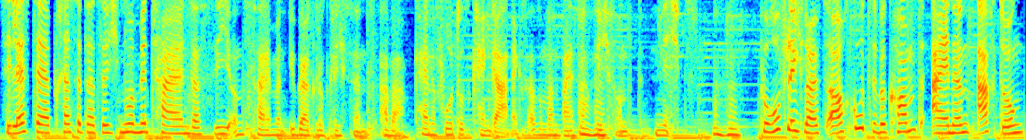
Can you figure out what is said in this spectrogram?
Sie lässt der Presse tatsächlich nur mitteilen, dass sie und Simon überglücklich sind, aber keine Fotos, kein gar nichts. Also man weiß mhm. wirklich sonst nichts. Mhm. Beruflich läuft's auch gut. Sie bekommt einen, Achtung,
